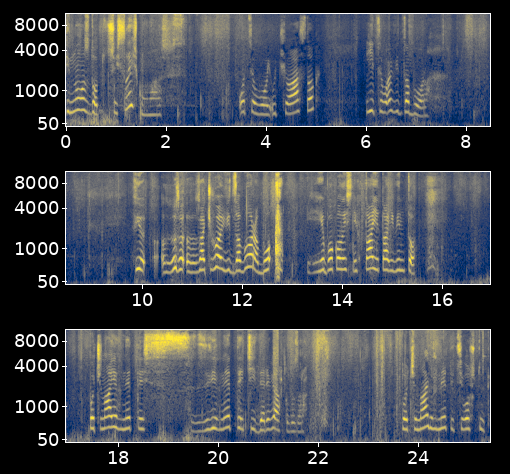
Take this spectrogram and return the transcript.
І ну ось до тут ще й слизько у нас. Оцевой участок. І цевой від забора. Е, за, за чого від забора, бо, бо коли сніг тає, тає він то починає гнити, зігнити ті дерев'яшка до зараз. Починають гнити ці штуки.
